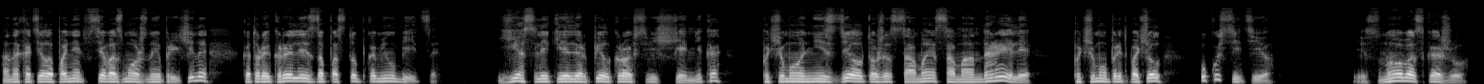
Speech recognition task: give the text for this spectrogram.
Она хотела понять все возможные причины, которые крылись за поступками убийцы. Если Келлер пил кровь священника, почему он не сделал то же самое с Амандо Рейли? Почему предпочел укусить ее? И снова скажу,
